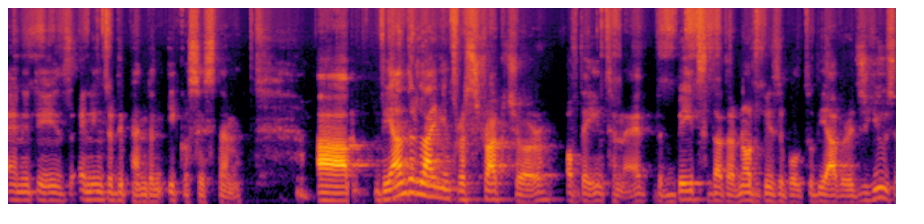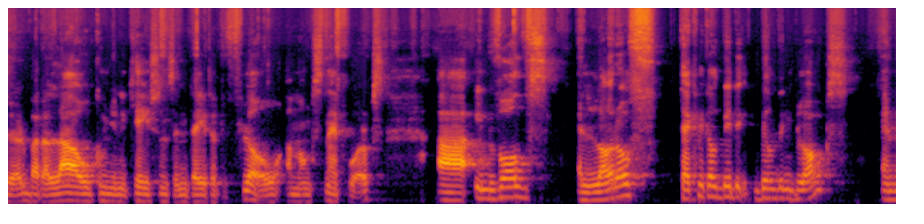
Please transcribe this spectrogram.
And it is an interdependent ecosystem. Uh, the underlying infrastructure of the internet, the bits that are not visible to the average user but allow communications and data to flow amongst networks, uh, involves a lot of technical building blocks and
